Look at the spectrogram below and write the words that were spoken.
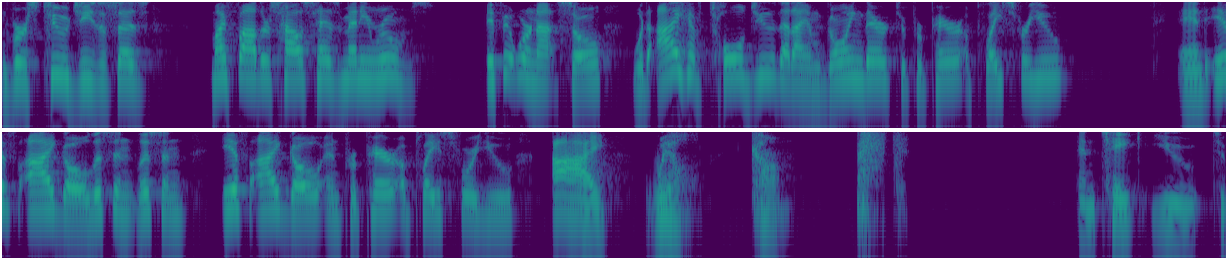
In verse 2, Jesus says, My Father's house has many rooms. If it were not so, would I have told you that I am going there to prepare a place for you? And if I go, listen, listen, if I go and prepare a place for you, I will come back and take you to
